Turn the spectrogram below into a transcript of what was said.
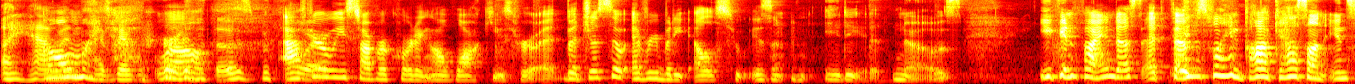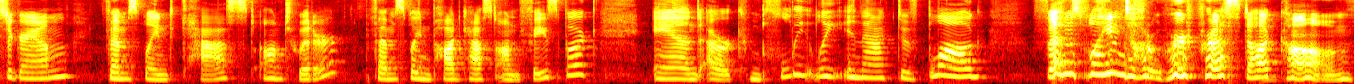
I oh haven't. Oh my I've God. never heard Well, of those before. After we stop recording, I'll walk you through it. But just so everybody else who isn't an idiot knows, you can find us at Femsplain Podcast on Instagram, Femsplained Cast on Twitter, Femsplain Podcast on Facebook, and our completely inactive blog, femsplain.wordpress.com.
